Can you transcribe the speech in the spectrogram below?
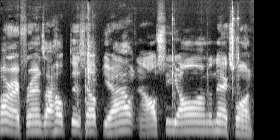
All right, friends, I hope this helped you out, and I'll see y'all on the next one.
